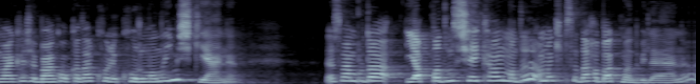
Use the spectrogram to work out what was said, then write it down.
Ama arkadaşlar banka o kadar kor- korumalıymış ki yani. Resmen burada yapmadığımız şey kalmadı ama kimse daha bakmadı bile yani.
